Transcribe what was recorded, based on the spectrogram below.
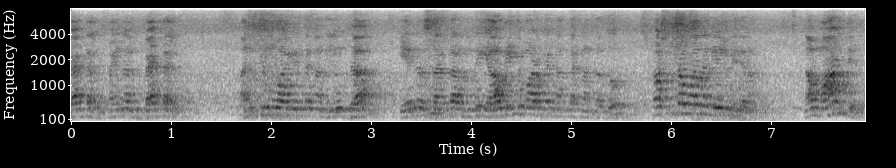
ಬ್ಯಾಟಲ್ ಫೈನಲ್ ಬ್ಯಾಟಲ್ ಅಂತಿಮವಾಗಿರ್ತಕ್ಕಂಥ ಯುದ್ಧ ಕೇಂದ್ರ ಸರ್ಕಾರದಿಂದ ಯಾವ ರೀತಿ ಮಾಡ್ಬೇಕಂತಕ್ಕಂಥದ್ದು ಸ್ಪಷ್ಟವಾದ ನಿಲುವಿದೆ ನಾವು ನಾವು ಮಾಡ್ತೇವೆ.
